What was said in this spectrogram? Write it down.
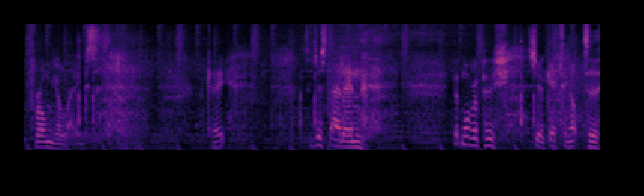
from your legs. Okay, so just add in a bit more of a push so you're getting up to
